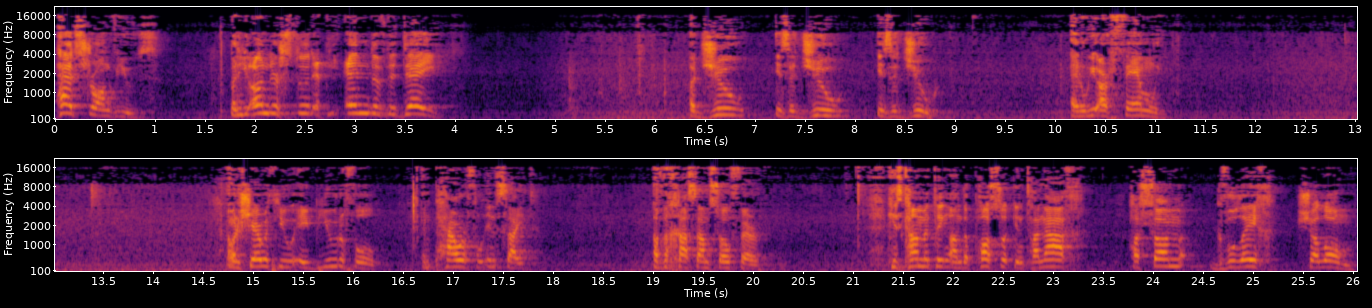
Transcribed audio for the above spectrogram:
had strong views, but he understood at the end of the day, a Jew is a Jew is a Jew. And we are family. I want to share with you a beautiful and powerful insight of the Chassam Sofer. He's commenting on the Pasuk in Tanakh, Hasam Gvulech Shalom.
